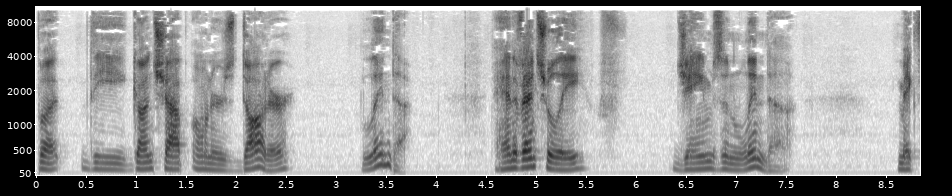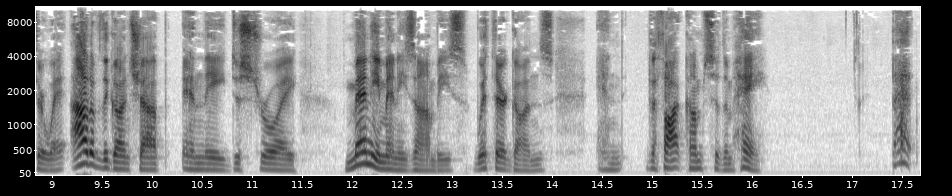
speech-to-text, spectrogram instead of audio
but the gun shop owner's daughter, Linda. And eventually, James and Linda make their way out of the gun shop and they destroy many, many zombies with their guns. And the thought comes to them, hey, that,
